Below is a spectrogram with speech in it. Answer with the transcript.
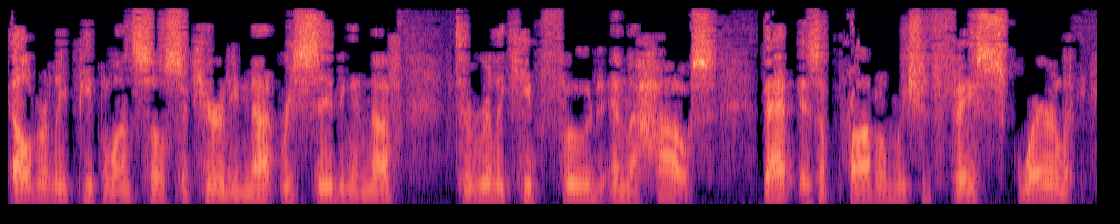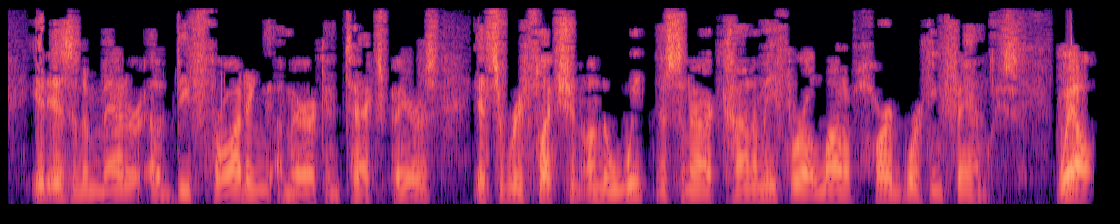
Elderly people on Social Security not receiving enough to really keep food in the house. That is a problem we should face squarely. It isn't a matter of defrauding American taxpayers. It's a reflection on the weakness in our economy for a lot of hardworking families. Well,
